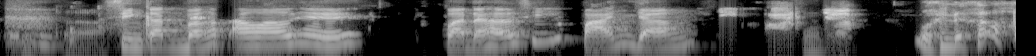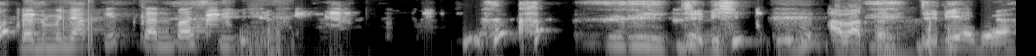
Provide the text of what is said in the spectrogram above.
gitu. Singkat banget awalnya ya. Padahal sih panjang. Dan menyakitkan pasti. Jadi apa tuh jadi ada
